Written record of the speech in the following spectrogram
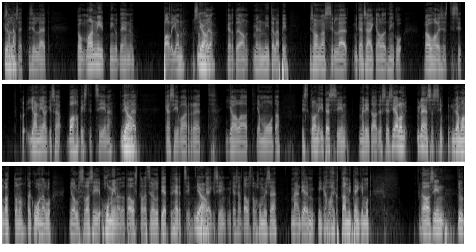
Kyllä. sama setti silleen, että kun mä oon niitä niinku tehnyt paljon, satoja Joo. kertoja on mennyt niitä läpi, niin se on myös silleen, että miten säkin aloit niinku rauhallisesti sit, kun Janiakin sä vahvistit siinä, niin että käsivarret, jalat ja muuta. Niin sit kun on itse siinä meditaatiossa, ja siellä on yleensä, mitä mä oon kattonut tai kuunnellut, niin ollut sellaisia huminoita taustalla, että siinä on joku tietty hertsi, Joo. lukeekin siinä, mikä siellä taustalla humisee. Mä en tiedä, mikä vaikuttaa mitenkin, mutta joo, siinä kyllä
